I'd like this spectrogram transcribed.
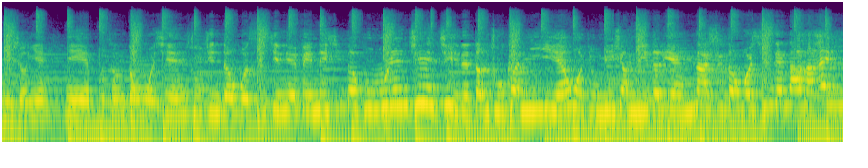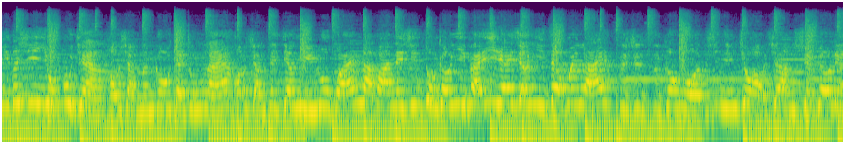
你声音，你也不曾懂我心。如今的我撕心裂肺，内心的苦无人亲。记得当初看你一眼，我就迷上你的脸。那时的我心在呐喊，爱你的心永好想能够再重来，好想再将你入怀，哪怕内心痛成一排，依然想你再回来。此时此刻我的心情就好像雪飘零，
